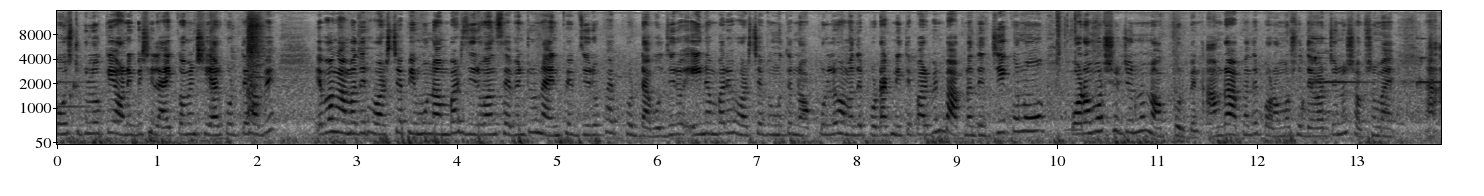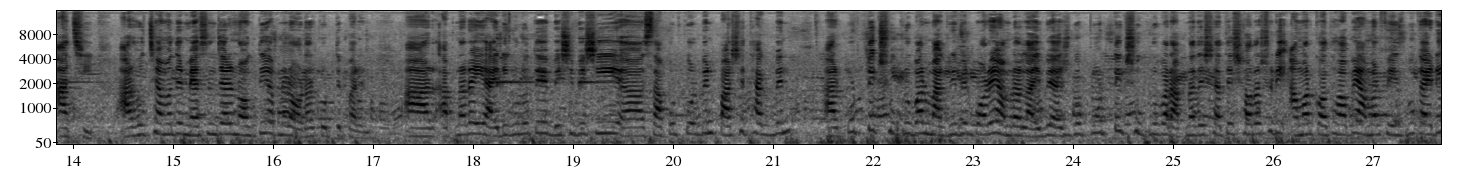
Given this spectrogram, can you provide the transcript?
পোস্টগুলোকে অনেক বেশি লাইক কমেন্ট শেয়ার করতে হবে। এবং আমাদের WhatsApp imo number zero one seven two nine five zero five four double zero. এই নাম্বারে হোয়াটসঅ্যাপ ইমোতে নক করলেও আমাদের প্রোডাক্ট নিতে পারবেন বা আপনাদের যে কোনো পরামর্শের জন্য নক করবেন। আমরা আপনাদের পরামর্শ দেওয়ার জন্য সবসময় আছি। আর হচ্ছে আমাদের মেসেঞ্জারে নক দিয়ে আপনারা অর্ডার করতে পারেন। আর আপনারা এই আইডিগুলোতে বেশি বেশি সাপোর্ট করবেন, পাশে থাকবেন। আর প্রত্যেক শুক্রবার, মাগরিবের পরে আমরা লাইভে আসব। প্রত্যেক শুক্রবার আপনাদের সাথে সরাসরি আমার কথা হবে আমার ফেসবুক আইডি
